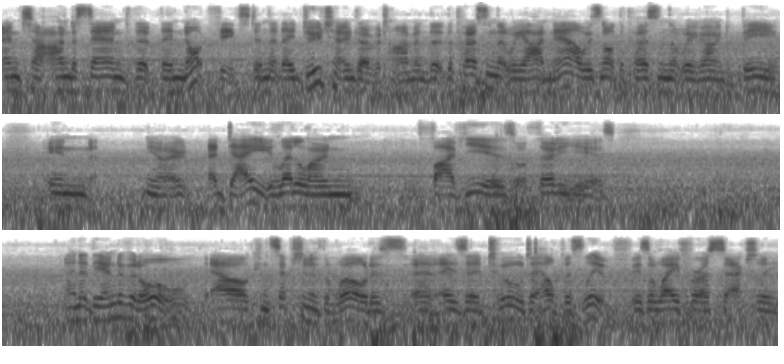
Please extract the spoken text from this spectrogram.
and to understand that they're not fixed and that they do change over time and that the person that we are now is not the person that we're going to be in you know a day let alone 5 years or 30 years. And at the end of it all our conception of the world is uh, is a tool to help us live is a way for us to actually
